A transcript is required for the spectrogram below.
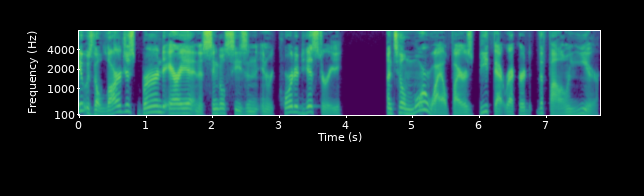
it was the largest burned area in a single season in recorded history until more wildfires beat that record the following year.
